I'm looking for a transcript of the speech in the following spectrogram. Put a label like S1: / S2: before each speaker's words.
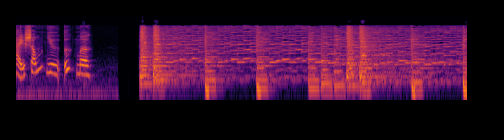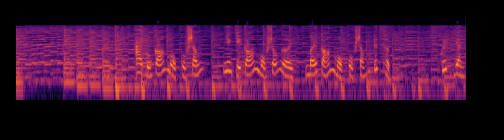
S1: Hãy sống như ước mơ. Ai cũng có một cuộc sống, nhưng chỉ có một số người mới có một cuộc sống đích thực. Khuyết danh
